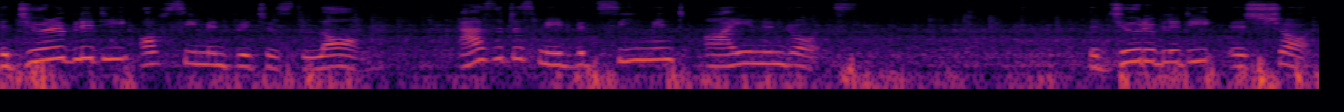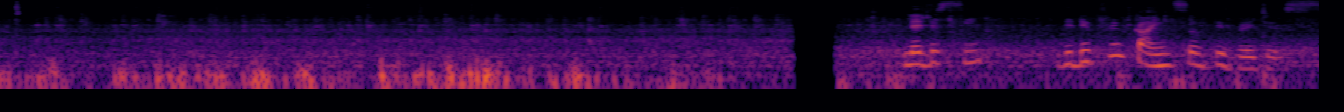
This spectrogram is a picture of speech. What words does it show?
The durability of cement bridge is long as it is made with cement, iron and rods. The durability is short. Let us see the different kinds of the bridges.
